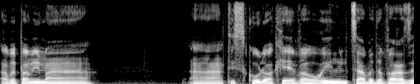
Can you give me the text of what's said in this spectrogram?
הרבה פעמים ה... התסכול או הכאב ההורי נמצא בדבר הזה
